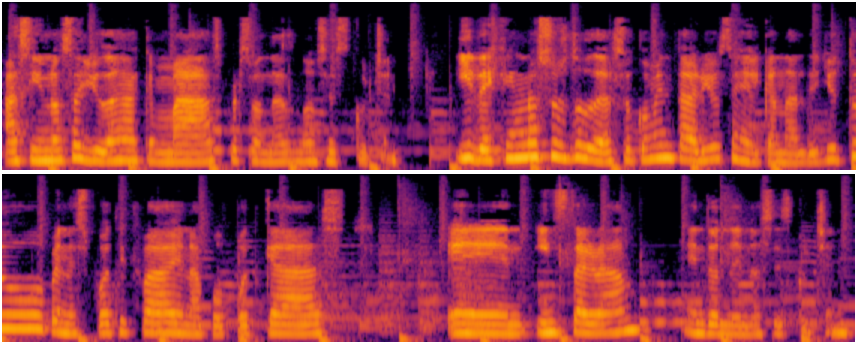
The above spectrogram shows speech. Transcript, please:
Así nos ayudan a que más personas nos escuchen. Y déjennos sus dudas o comentarios en el canal de YouTube, en Spotify, en Apple Podcasts, en Instagram, en donde nos escuchen.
